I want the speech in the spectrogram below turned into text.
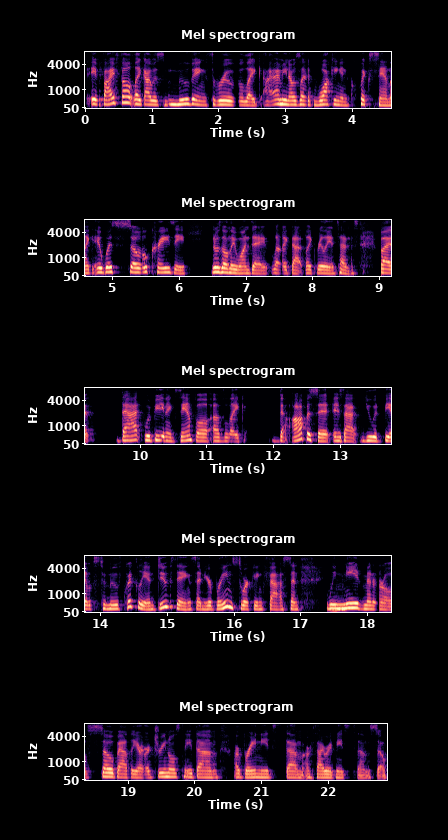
if I felt like I was moving through, like, I I mean, I was like walking in quicksand, like it was so crazy. It was only one day like that, like really intense. But that would be an example of like the opposite is that you would be able to move quickly and do things and your brain's working fast and we Mhm. need minerals so badly. Our adrenals need them our brain needs them our thyroid needs them. So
